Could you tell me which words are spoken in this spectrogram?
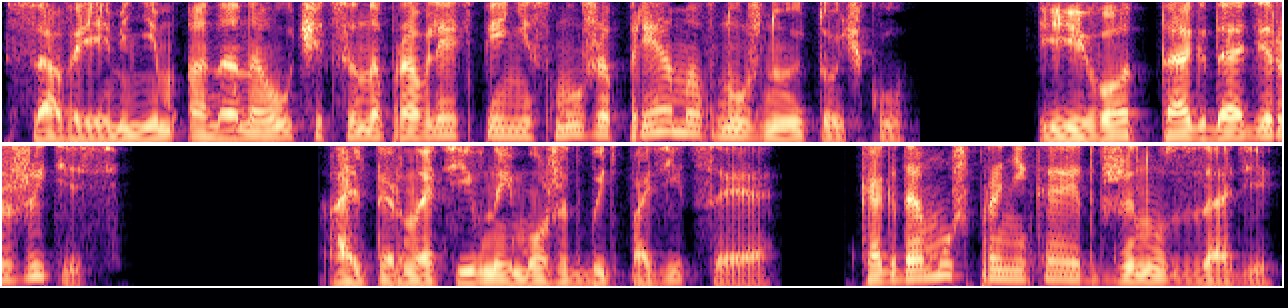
Со временем она научится направлять пенис мужа прямо в нужную точку. И вот тогда держитесь. Альтернативной может быть позиция, когда муж проникает в жену сзади,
